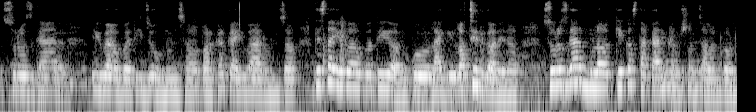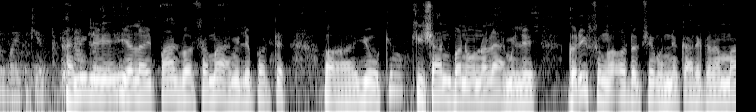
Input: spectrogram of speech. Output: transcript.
स्वरोजगार युवा युवती जो हुनुहुन्छ भर्खरका युवाहरू हुन्छ त्यस्ता युवा युवतीहरूको लागि लक्षित गरेर स्वरोजगारमूलक के कस्ता कार्यक्रम सञ्चालन गर्नुभएको थियो? हामीले यसलाई पाँच वर्षमा हामीले प्रत्येक यो किसान बनाउनलाई हामीले गरिबसँग अध्यक्ष भन्ने कार्यक्रममा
